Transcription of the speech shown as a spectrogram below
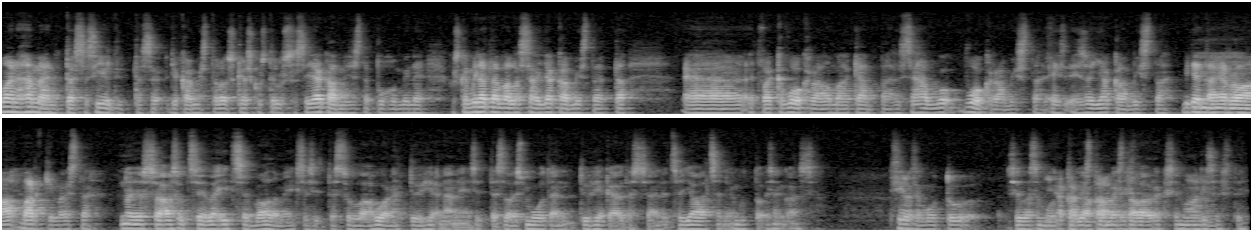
Mä oon hämännyt tässä silti tässä jakamistalouskeskustelussa se jakamisesta puhuminen, koska millä tavalla se on jakamista, että, ää, että vaikka vuokraa omaa kämppää, siis sehän on vuokraamista, ei, ei se ole jakamista. Miten mm. tämä eroaa markkinoista? No jos sä asut siellä itse valmiiksi ja sitten sulla on huone tyhjänä, niin sitten se olisi muuten tyhjä käytössä ja nyt sä jaat sen jonkun toisen kanssa. Silloin se muuttuu Silloin se muuttuu jakamistaloudeksi maagisesti. Mm.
